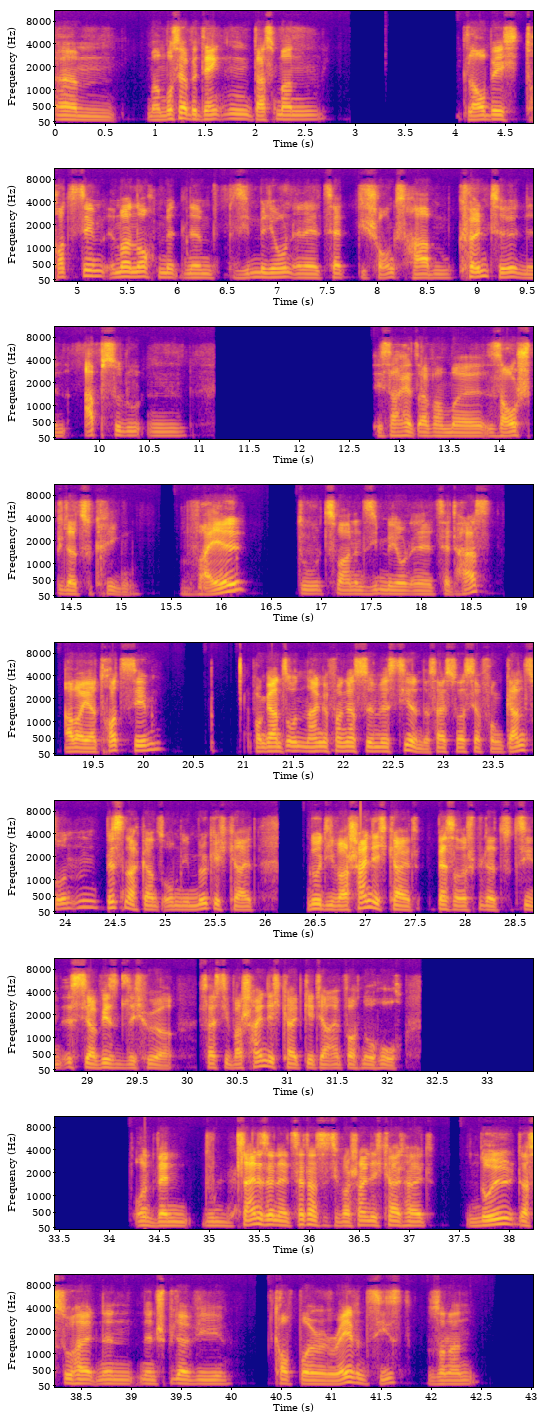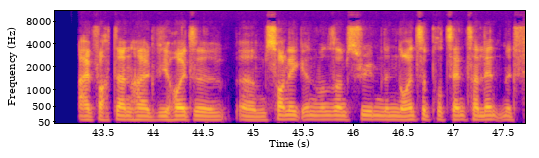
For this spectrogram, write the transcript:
ähm, man muss ja bedenken, dass man, glaube ich, trotzdem immer noch mit einem 7 Millionen NLZ die Chance haben könnte, einen absoluten, ich sage jetzt einfach mal, Sauspieler zu kriegen. Weil du zwar einen 7 Millionen NLZ hast, aber ja trotzdem von ganz unten angefangen hast zu investieren. Das heißt, du hast ja von ganz unten bis nach ganz oben die Möglichkeit, nur die Wahrscheinlichkeit, bessere Spieler zu ziehen, ist ja wesentlich höher. Das heißt, die Wahrscheinlichkeit geht ja einfach nur hoch. Und wenn du ein kleines NLZ hast, ist die Wahrscheinlichkeit halt null, dass du halt einen, einen Spieler wie Kaufbeuren Raven ziehst, sondern einfach dann halt wie heute ähm, Sonic in unserem Stream ein 19% Talent mit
